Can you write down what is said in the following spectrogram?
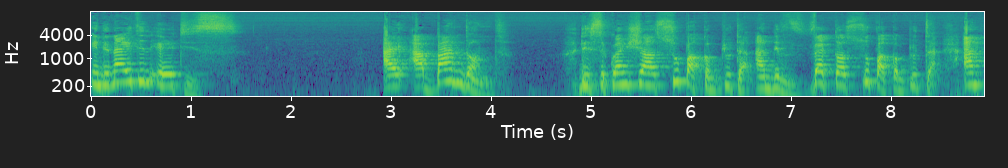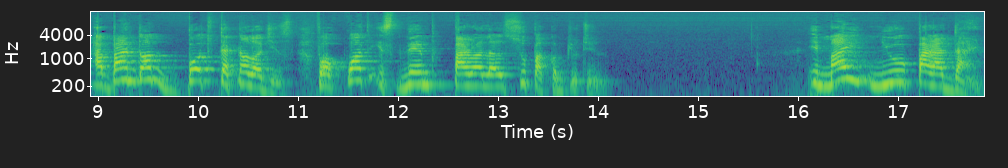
In the 1980s, I abandoned the sequential supercomputer and the vector supercomputer and abandoned both technologies for what is named parallel supercomputing. In my new paradigm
